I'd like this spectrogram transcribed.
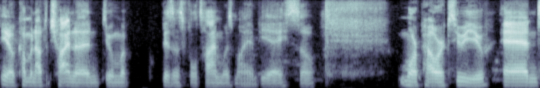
you know, coming out to China and doing my business full time was my MBA. So more power to you. And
